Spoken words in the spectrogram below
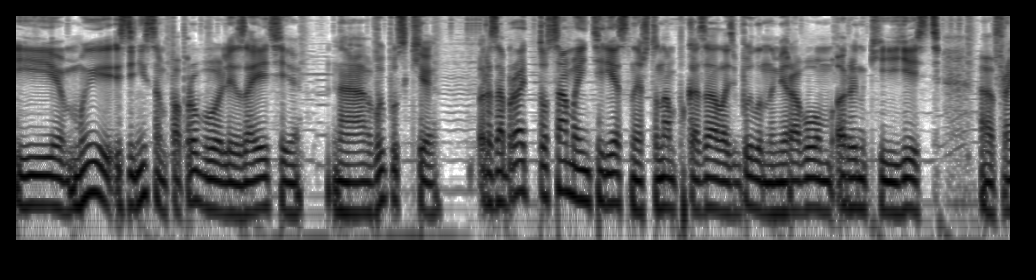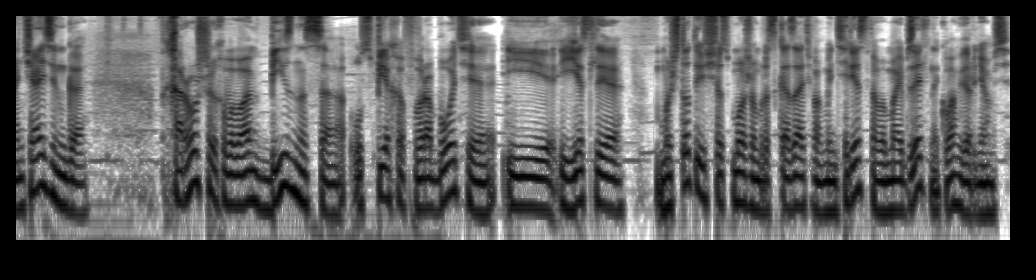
и мы с Денисом попробовали за эти а, выпуски разобрать то самое интересное, что нам показалось было на мировом рынке есть а, франчайзинга хорошего вам бизнеса, успехов в работе. И если мы что-то еще сможем рассказать вам интересного, мы обязательно к вам вернемся.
